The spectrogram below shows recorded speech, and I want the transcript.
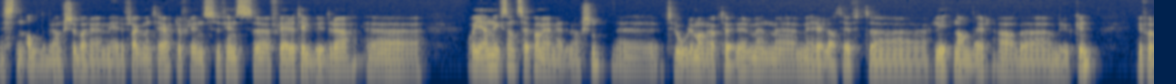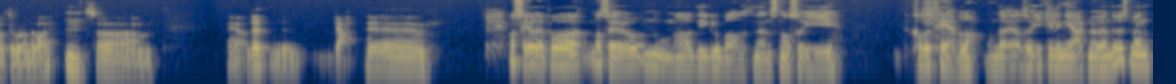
nesten alle bransjer bare mer fragmentert. Det fins flere tilbydere. Og igjen, ikke sant, se på med mediebransjen. Uh, utrolig mange aktører, men med, med relativt uh, liten andel av uh, bruken i forhold til hvordan det var. Mm. Så ja, det Ja. man ser jo det på Man ser jo noen av de globale tendensene også i Kall det TV, da. Det, altså ikke lineært nødvendigvis, men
